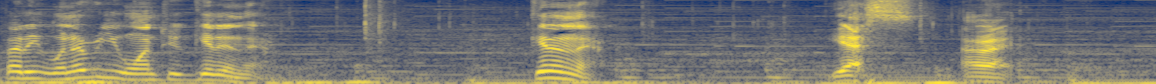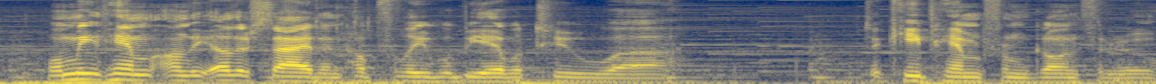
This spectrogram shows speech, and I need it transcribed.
Buddy, whenever you want to, get in there. Get in there. Yes. Alright. We'll meet him on the other side, and hopefully we'll be able to, uh to keep him from going through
